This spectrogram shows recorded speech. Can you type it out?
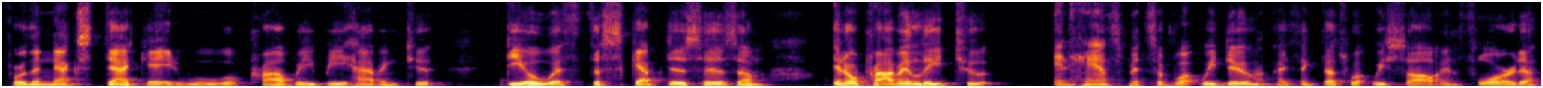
for the next decade, we will probably be having to deal with the skepticism. It'll probably lead to enhancements of what we do. I think that's what we saw in Florida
